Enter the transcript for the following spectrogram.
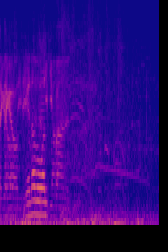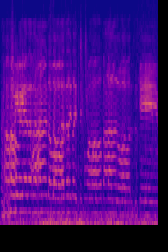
I got all these. Another one. Keep on it. Oh, we got another Hanzo. That's like the 12th Hanzo on this game.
